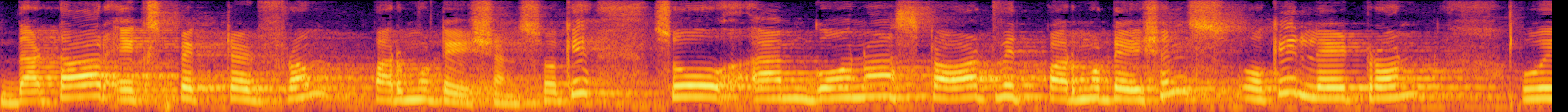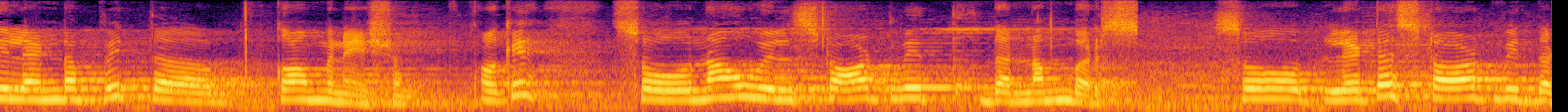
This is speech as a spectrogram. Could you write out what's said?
that are expected from permutations. Okay? So i'm gonna start with permutations. Okay? Later on we'll end up with uh, combination. Okay? So now we'll start with the numbers so let us start with the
